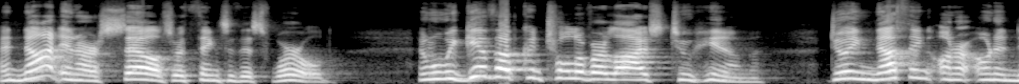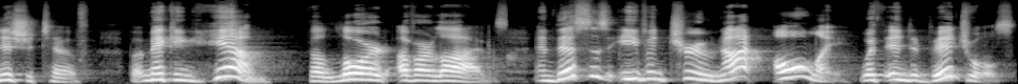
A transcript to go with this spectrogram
and not in ourselves or things of this world. And when we give up control of our lives to Him, doing nothing on our own initiative, but making Him the Lord of our lives. And this is even true not only with individuals,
